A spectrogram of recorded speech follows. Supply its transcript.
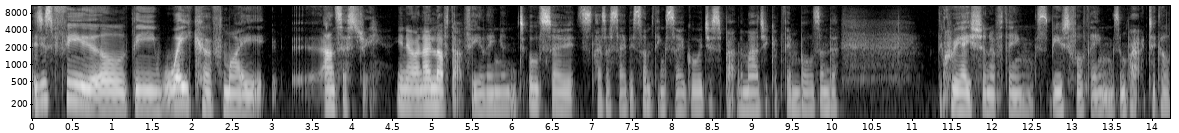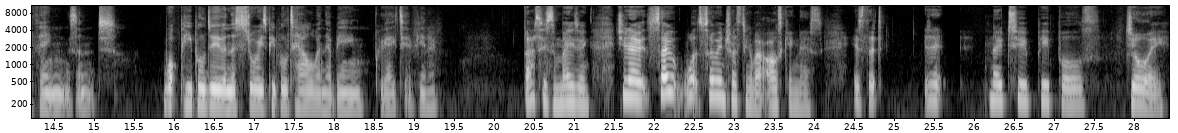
I just feel the wake of my uh, ancestry, you know, and I love that feeling. And also, it's, as I say, there's something so gorgeous about the magic of thimbles and the, the creation of things, beautiful things and practical things, and what people do and the stories people tell when they're being creative, you know. That is amazing. Do you know it's so what's so interesting about asking this is that it, no two people's joy,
